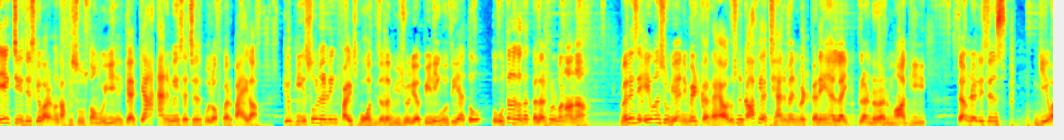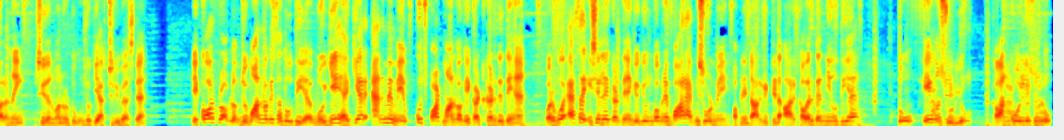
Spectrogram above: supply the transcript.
एक चीज़ जिसके बारे में काफ़ी सोचता हूँ वो ये है कि क्या एनिमे इसे अच्छे से पुल ऑफ़ कर पाएगा? क्योंकि सोल लेवलिंग फाइट्स बहुत ही ज़्यादा विजुअली अपीलिंग होती है तो, तो उतना ज़्यादा कलरफुल बनाना वेल इसे ए स्टूडियो एनिमेट कर रहा है और उसने काफ़ी अच्छे एनिमे एनिमेट करे हैं लाइक प्लंडरर मागी सेवन डेलिसेंस ये वाला नहीं सीज़न वन और टू जो कि एक्चुअली बेस्ट है। एक और प्रॉब्लम जो मानवा के साथ होती है, वो ये है कि यार एनिमे में कुछ पार्ट मानवा के कट कर देते हैं और वो ऐसा इसीलिए करते हैं क्योंकि उनको अपने 12 एपिसोड में अपनी टारगेटेड आर कवर करनी होती है। तो ए वन स्टूडियो कान खोल के सुन लो।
